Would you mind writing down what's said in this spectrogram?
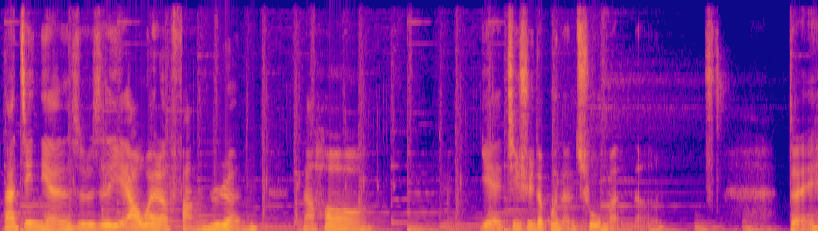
那今年是不是也要为了防人，然后也继续的不能出门呢？对，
